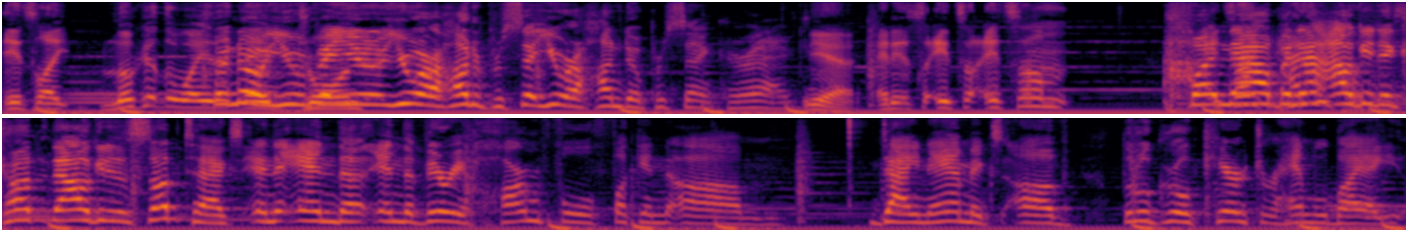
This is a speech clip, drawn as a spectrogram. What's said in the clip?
it's like look at the way that but no, you drawn. you you are 100% you are 100% correct. yeah, and it's it's it's um. But it's now, like, but now I'll get to cut. Now I'll get to the subtext and and the and the very harmful fucking um dynamics of little girl character handled by a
